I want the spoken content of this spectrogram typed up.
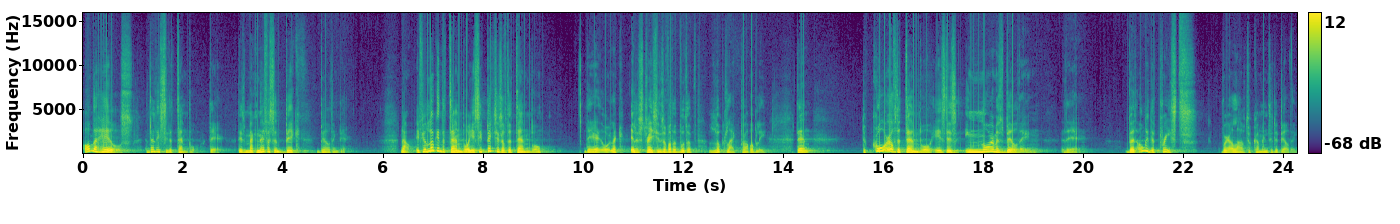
on the hills, and then they see the temple there. This magnificent big building there. Now, if you look in the temple, you see pictures of the temple there, or like illustrations of what it would have looked like, probably. Then the core of the temple is this enormous building there. But only the priests were allowed to come into the building.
